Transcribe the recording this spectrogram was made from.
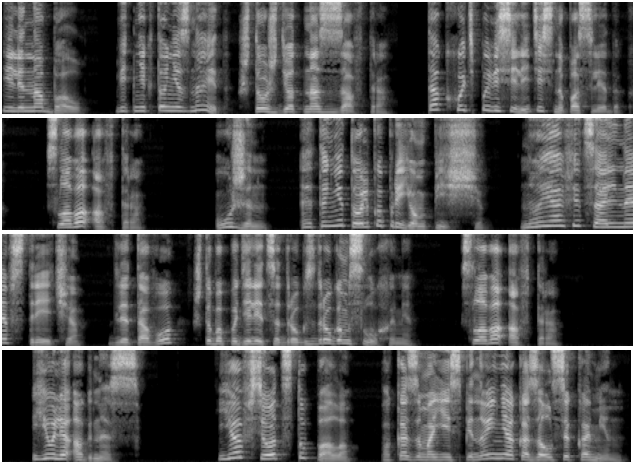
или на бал. Ведь никто не знает, что ждет нас завтра. Так хоть повеселитесь напоследок. Слова автора. Ужин – это не только прием пищи, но и официальная встреча для того, чтобы поделиться друг с другом слухами. Слова автора. Юля Агнес. Я все отступала, пока за моей спиной не оказался камин.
